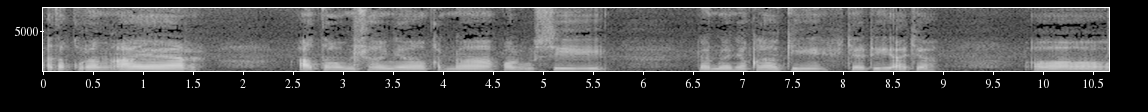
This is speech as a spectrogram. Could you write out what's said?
atau kurang air atau misalnya kena polusi dan banyak lagi. Jadi aja uh,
